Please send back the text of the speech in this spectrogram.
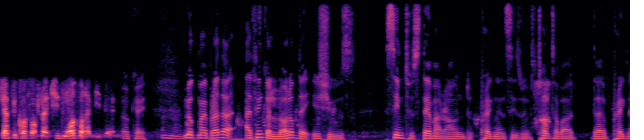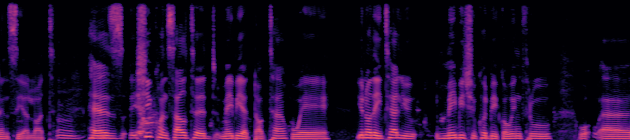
just because of like she's not gonna be there. Okay. Look, my brother, I think a lot of the issues seem to stem around pregnancies. We've talked about the pregnancy a lot. Mm. Has she consulted maybe a doctor where, you know, they tell you maybe she could be going through. Uh,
